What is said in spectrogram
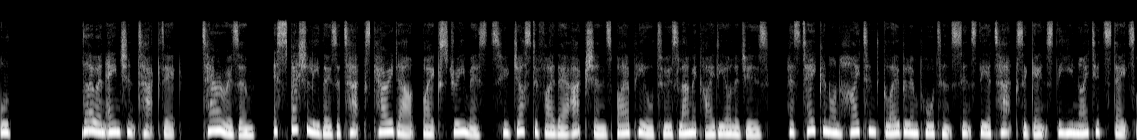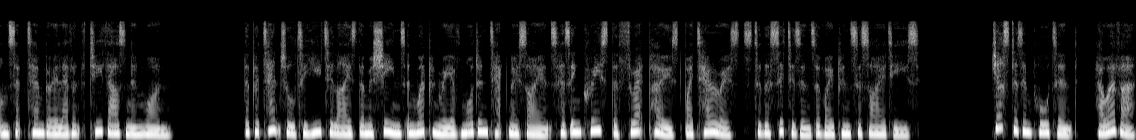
Though an ancient tactic, terrorism, especially those attacks carried out by extremists who justify their actions by appeal to Islamic ideologies, has taken on heightened global importance since the attacks against the United States on September 11, 2001. The potential to utilize the machines and weaponry of modern technoscience has increased the threat posed by terrorists to the citizens of open societies. Just as important, however,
